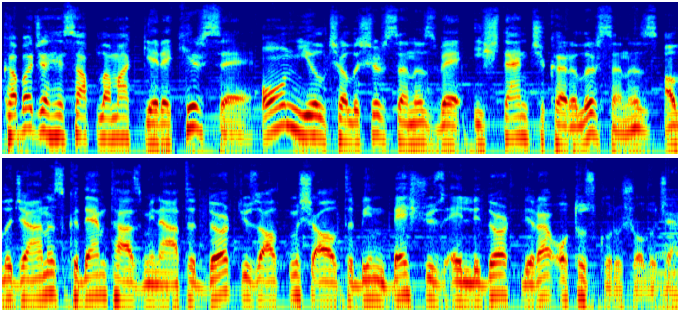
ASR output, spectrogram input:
Kabaca hesaplamak gerekirse 10 yıl çalışırsanız ve işten çıkarılırsanız alacağınız kıdem tazminatı 466.554 lira 30 kuruş olacak.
